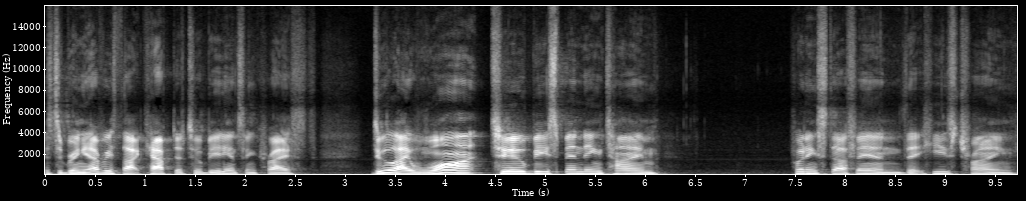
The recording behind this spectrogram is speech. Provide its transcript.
is to bring every thought captive to obedience in Christ, do I want to be spending time putting stuff in that he's trying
